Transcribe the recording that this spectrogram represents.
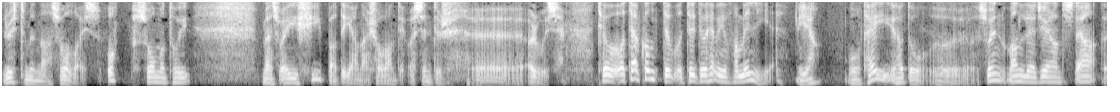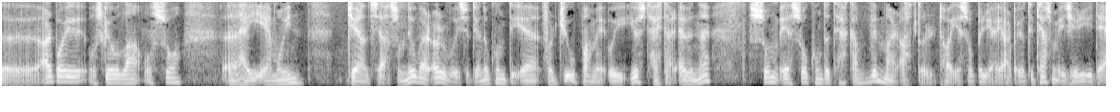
rytmina så leis opp, så må tog, men så er jeg kipa det gjerne sjålande og sinter uh, ærvis. Og det kom du, du, du har jo familie. Ja, og de hadde uh, sånn vanlige gjerande sted, uh, arbeid og skola, og så uh, hei er inn gerande seg, som nu var ørvise til, nå kunne jeg fordjupa meg i just hettar evne, som jeg så kunne teka vimmar atter ta jeg så byrja i arbeid, og det er det som jeg gjør i det,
